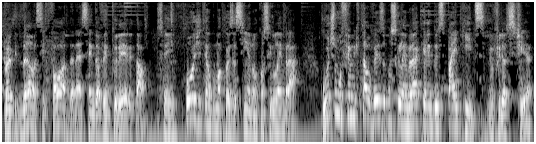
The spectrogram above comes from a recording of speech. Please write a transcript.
proibidão, assim, foda, né? Sendo aventureiro e tal. Sim. Hoje tem alguma coisa assim, eu não consigo lembrar. O último filme que talvez eu consiga lembrar é aquele do Spy Kids, meu filho assistia.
